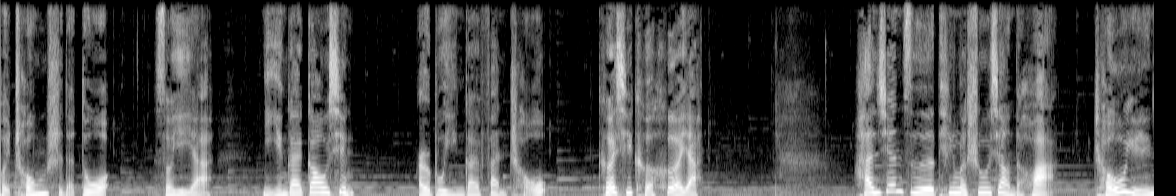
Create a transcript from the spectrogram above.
会充实的多，所以呀，你应该高兴，而不应该犯愁，可喜可贺呀。韩宣子听了书相的话，愁云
